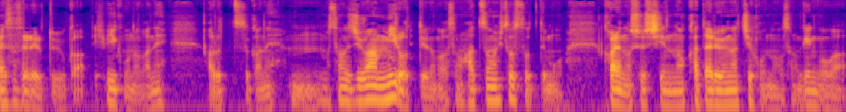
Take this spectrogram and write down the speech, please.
えさせられるというか、響くものがね、あるっつうかね、うん、そのジュアン・ミロっていうのがその発音一つとっても、彼の出身のカタルーナ地方のその言語が、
